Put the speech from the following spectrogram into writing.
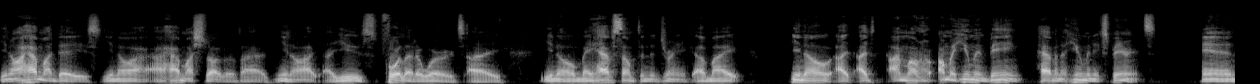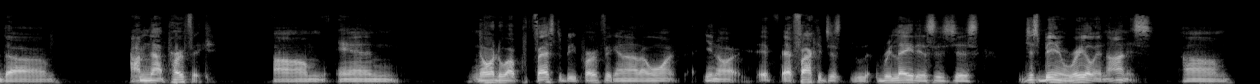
You know, I have my days, you know, I, I have my struggles. I, you know, I, I, use four letter words. I, you know, may have something to drink. I might, you know, I, I, I'm a, I'm a human being having a human experience and, um, I'm not perfect. Um, and nor do I profess to be perfect. And I don't want, you know, if, if I could just relay this, it's just, just being real and honest. Um,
